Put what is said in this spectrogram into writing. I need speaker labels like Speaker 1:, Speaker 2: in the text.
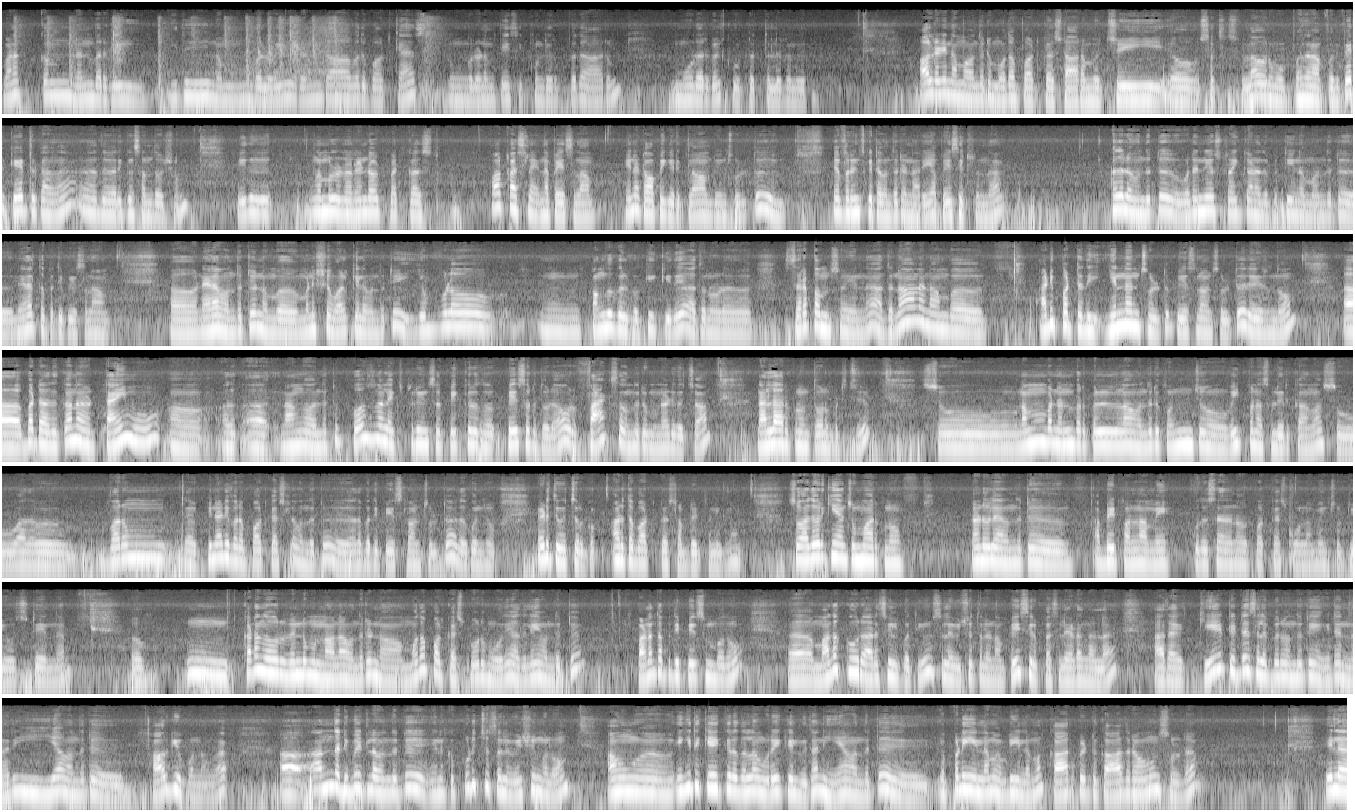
Speaker 1: வணக்கம் நண்பர்களே இது நம்மளுடைய ரெண்டாவது பாட்காஸ்ட் உங்களிடம் பேசிக்கொண்டிருப்பது ஆறும் மூடர்கள் கூட்டத்திலிருந்து. ஆல்ரெடி நம்ம வந்துட்டு மொதல் பாட்காஸ்ட் ஆரம்பித்து சக்ஸஸ்ஃபுல்லாக ஒரு முப்பது நாற்பது பேர் கேட்டிருக்காங்க. அது வரைக்கும் சந்தோஷம். இது நம்மளோட ரெண்டாவது பாட்காஸ்ட் பாட்காஸ்ட்டில் என்ன பேசலாம் என்ன டாபிக் எடுக்கலாம் அப்படின்னு சொல்லிட்டு என் ஃப்ரெண்ட்ஸ் கிட்ட வந்துட்டு நிறையா பேசிகிட்டு இருந்தேன். அதில் வந்துட்டு உடனே ஸ்ட்ரைக் ஆனதை பற்றி நம்ம வந்துட்டு நிலத்தை பற்றி பேசலாம். நிலம் வந்துட்டு நம்ம மனுஷ வாழ்க்கையில் வந்துட்டு எவ்வளோ பங்குகள் வகிக்குது அதனோட சிறப்பம்சம் என்ன அதனால் நம்ம அடிப்பட்டது என்னன்னு சொல்லிட்டு பேசலாம்னு சொல்லிட்டு இருந்தோம். Uh, பட் அதுக்கான டைமும் uh, அது uh, நாங்கள் வந்துட்டு பர்சனல் எக்ஸ்பீரியன்ஸை பேக்கிறது பேசுகிறதோட ஒரு ஃபேக்ஸை வந்துட்டு முன்னாடி வச்சா நல்லா இருக்கணும்னு தோணப்பட்டுச்சு ஸோ நம்ம நண்பர்கள்லாம் வந்துட்டு கொஞ்சம் வெயிட் பண்ண சொல்லியிருக்காங்க. ஸோ அதை வரும் பின்னாடி வர பாட்காஸ்ட்டில் வந்துட்டு அதை பற்றி பேசலாம்னு சொல்லிட்டு அதை கொஞ்சம் எடுத்து வச்சுருக்கோம். அடுத்த பாட்காஸ்ட் அப்டேட் பண்ணிக்கலாம். ஸோ அது வரைக்கும் ஏன் சும்மா இருக்கணும்? நடுவில் வந்துட்டு அப்டேட் பண்ணலாமே. புதுசாக எதனா ஒரு பாட்காஸ்ட் போடலாமேன்னு சொல்லிட்டு யோசிச்சுட்டே இருந்தேன். கடந்த ஒரு ரெண்டு மூணு நாளாக வந்துட்டு நான் மொதல் பாட்காஸ்ட் போடும்போதே அதுலேயே வந்துட்டு பணத்தை பற்றி பேசும்போதும் மதக்கூறு அரசியல் பற்றியும் சில விஷயத்தில் நான் பேசியிருப்பேன் சில இடங்களில். அதை கேட்டுட்டு சில பேர் வந்துட்டு என்கிட்ட நிறையா வந்துட்டு ஆர்கியூ பண்ணாங்க. அந்த டிபேட்டில் வந்துட்டு எனக்கு பிடிச்ச சில விஷயங்களும் அவங்க என்கிட்ட கேட்குறதெல்லாம் ஒரே கேள்வி தான் நீ ஏன் வந்துட்டு எப்படியும் இல்லாமல் எப்படி இல்லாமல் கார்பரேட்டுக்கு ஆதரவும் சொல்கிறேன் இல்லை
